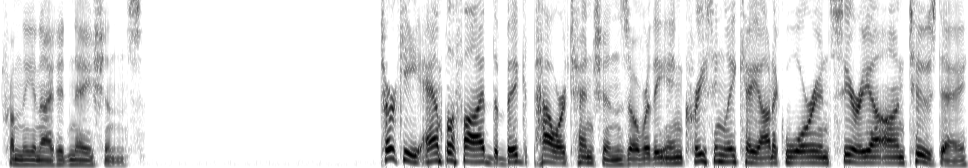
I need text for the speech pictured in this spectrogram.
from the United Nations. Turkey amplified the big power tensions over the increasingly chaotic war in Syria on Tuesday,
